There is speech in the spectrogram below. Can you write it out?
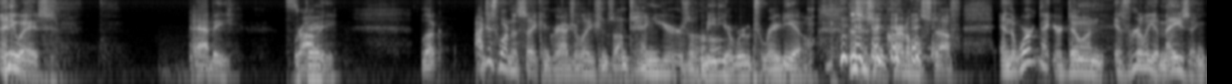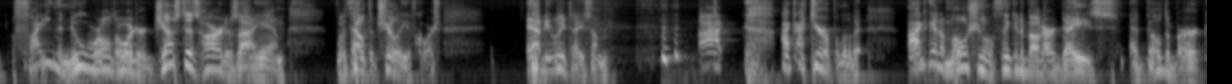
Anyways, Abby, That's Robbie, great. look, I just want to say congratulations on 10 years of oh. Media Roots Radio. This is incredible stuff. And the work that you're doing is really amazing. Fighting the New World Order just as hard as I am, without the chili, of course. Abby, let me tell you something. I, I got tear up a little bit. I get emotional thinking about our days at Bilderberg.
